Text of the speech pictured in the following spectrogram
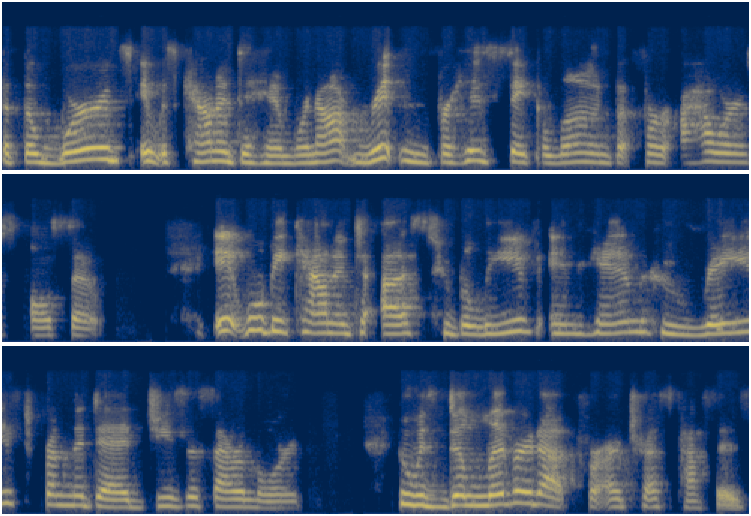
But the words it was counted to him were not written for his sake alone, but for ours also. It will be counted to us who believe in him who raised from the dead Jesus our Lord, who was delivered up for our trespasses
